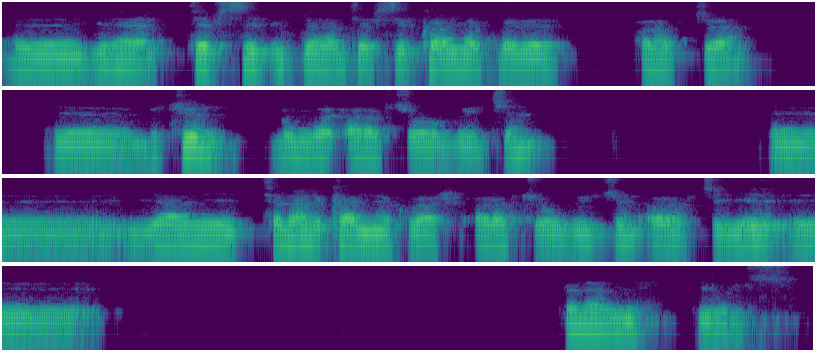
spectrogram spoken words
e, yine tefsir, ilk dönem tefsir kaynakları Arapça, e, bütün bunlar Arapça olduğu için e, yani temel kaynaklar Arapça olduğu için Arapçayı e, önemli diyoruz.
